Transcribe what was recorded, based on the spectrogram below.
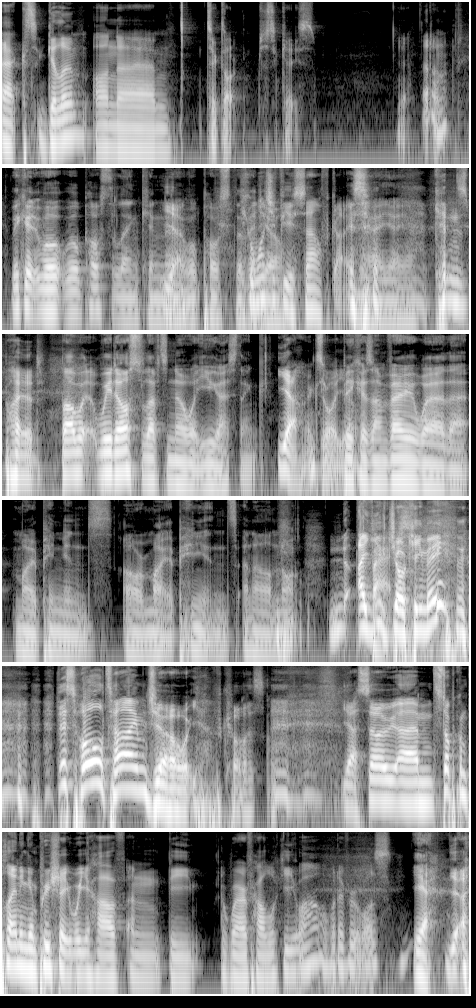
X Gillum on um, TikTok, just in case. Yeah, I don't know. We could we'll we'll post the link and Yeah. uh, we'll post the you can video. watch it for yourself, guys. yeah, yeah, yeah. Get inspired. But w- we'd also love to know what you guys think. Yeah, exactly. Yeah. because I'm very aware that my opinions are my opinions and are not. No, are you joking me? this whole time, Joe. Yeah, of course. Yeah, so um, stop complaining and appreciate what you have and be aware of how lucky you are, or whatever it was. yeah, Yeah,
